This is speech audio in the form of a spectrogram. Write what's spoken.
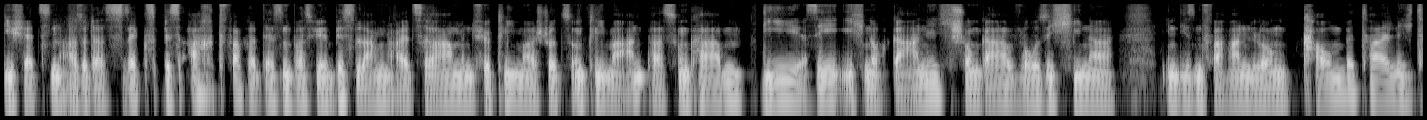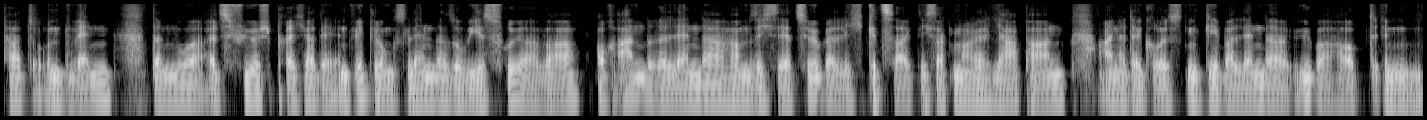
die schätzen also das sechs- bis achtfache dessen, was wir bislang als Rahmen für Klimaschutz und Klimaanpassung haben, die sehe ich noch gar nicht, schon gar, wo sich China in diesen Verhandlungen kaum beteiligt hat. Und wenn, dann nur als Fürsprecher der Entwicklungsländer, so wie es früher war. Auch andere Länder haben sich sehr zögerlich gezeigt. Ich sag mal Japan, einer der größten Geberländer überhaupt in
